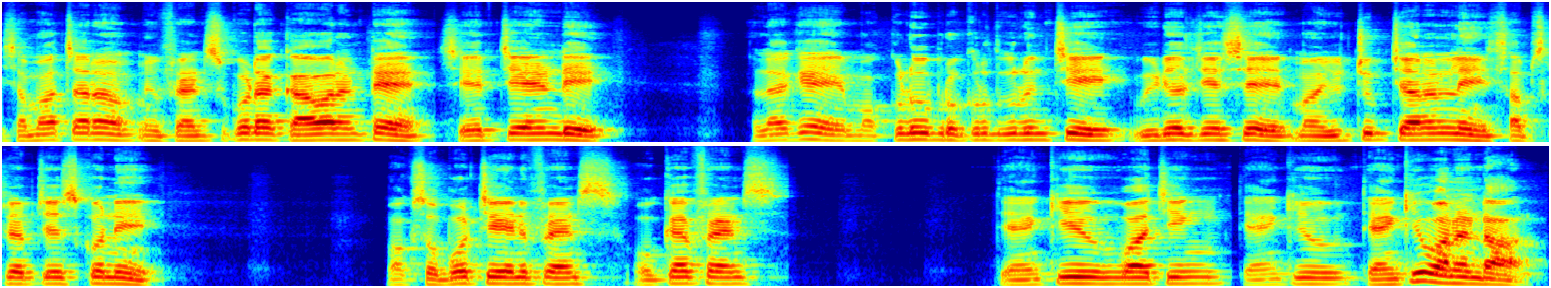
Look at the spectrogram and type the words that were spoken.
ఈ సమాచారం మీ ఫ్రెండ్స్ కూడా కావాలంటే షేర్ చేయండి. అలాగే మొక్కలు ప్రకృతి గురించి వీడియోలు చేసే మా యూట్యూబ్ ఛానల్ని సబ్స్క్రైబ్ చేసుకొని మాకు సపోర్ట్ చేయండి friends okay friends Thank you for watching. Thank you. Thank you one and all.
